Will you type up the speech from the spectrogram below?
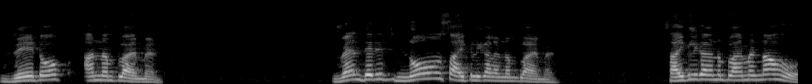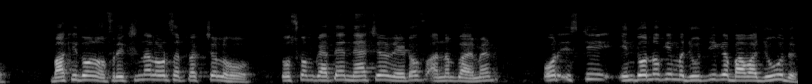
rate of unemployment when there is no cyclical unemployment cyclical unemployment ना हो, बाकी दोनों फ्रिक्शनल और स्ट्रक्चरल हो तो उसको हम कहते हैं नेचुरल रेट ऑफ़ अनएम्प्लॉयमेंट और इसकी, इन दोनों की मौजूदगी के बावजूद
